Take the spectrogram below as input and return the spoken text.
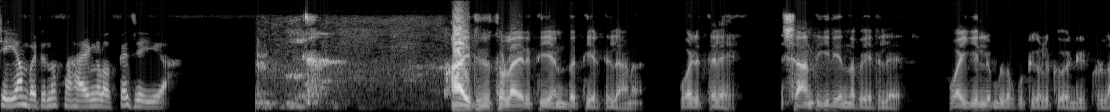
ചെയ്യാൻ പറ്റുന്ന സഹായങ്ങളൊക്കെ ചെയ്യുക. ആയിരത്തി തൊള്ളായിരത്തി എൺപത്തി എട്ടിലാണ് വഴുത്തലെ ശാന്തിഗിരി എന്ന പേരിൽ വൈകല്യമുള്ള കുട്ടികൾക്ക് വേണ്ടിയിട്ടുള്ള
